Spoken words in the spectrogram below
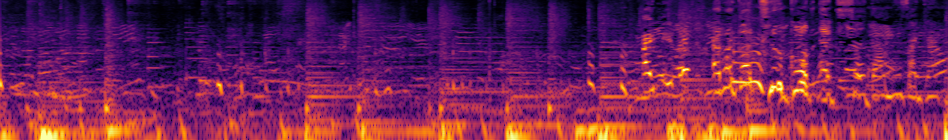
done. two gold eggs, so that means I got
